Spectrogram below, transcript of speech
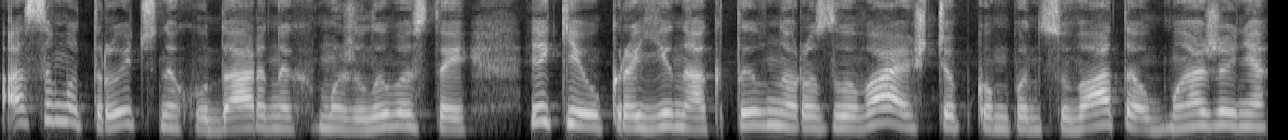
асиметричних ударних можливостей, які Україна активно розвиває, щоб компенсувати обмеження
